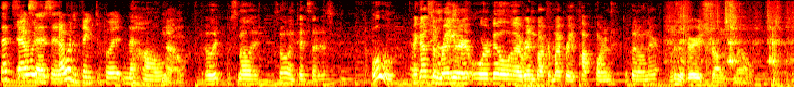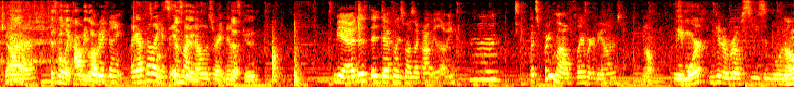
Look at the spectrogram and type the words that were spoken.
That's I wouldn't. excessive. I wouldn't think to put. No. No. Oh, it smell it. Smell how intense that is. Ooh. I got some regular Orville uh, Redenbacher microwave popcorn to put on there. It is a very strong smell. Yeah. Uh, it smells like Hobby Lobby. What do you think? Like I feel like it's in That's my good. nose right now. That's good. Yeah, it, is, it definitely smells like Hobby Lobby. Mm, it's pretty mild flavor, to be honest. No. Need more? You get a real seasoned one. No.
